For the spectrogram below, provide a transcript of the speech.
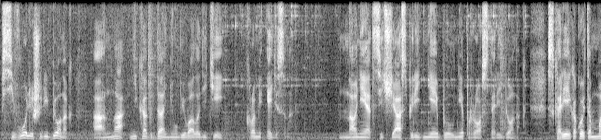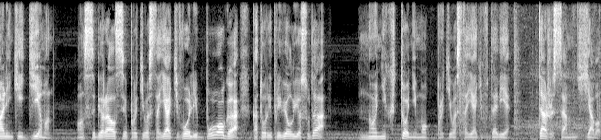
всего лишь ребенок, а она никогда не убивала детей, кроме Эдисона. Но нет, сейчас перед ней был не просто ребенок. Скорее какой-то маленький демон. Он собирался противостоять воле Бога, который привел ее сюда. Но никто не мог противостоять вдове, даже сам дьявол.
